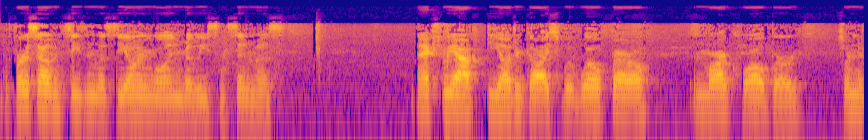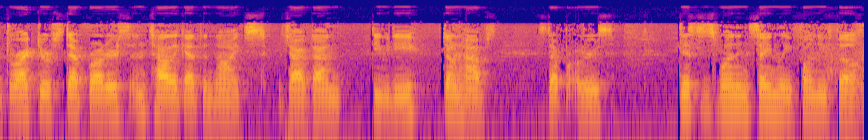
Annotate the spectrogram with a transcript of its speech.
The first open season was the only one released in cinemas. Next we have The Other Guys with Will Ferrell and Mark Wahlberg from the director of Step Brothers and Talladega Nights, which I have done DVD. Don't have Step Brothers. This is one insanely funny film.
